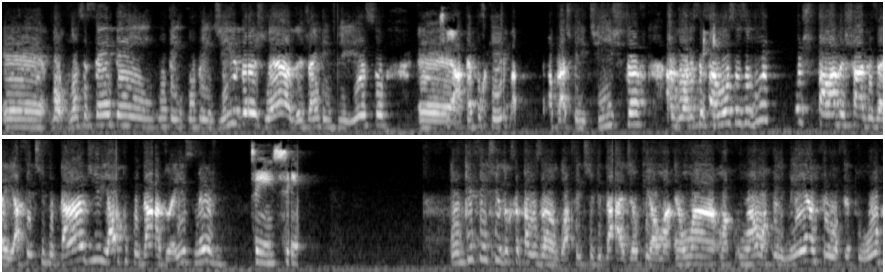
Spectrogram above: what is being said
é, bom, não se sentem compreendidas, né? Já entendi isso, é, até porque é uma prática elitista. Agora, você falou, você usou duas, duas palavras-chave aí, afetividade e autocuidado, é isso mesmo? Sim, sim. Em que sentido que você está usando afetividade? É o que? É, uma, é uma, uma, um, um acolhimento afetuoso?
